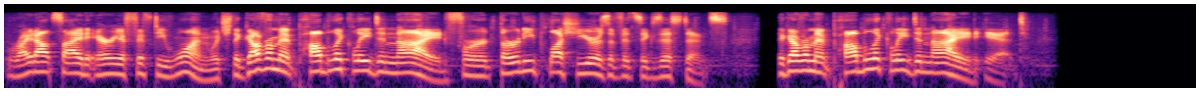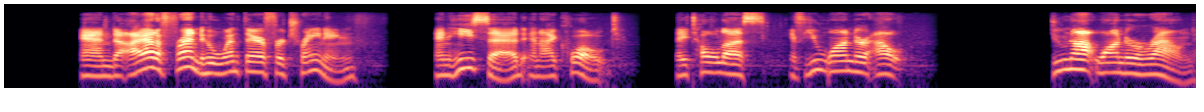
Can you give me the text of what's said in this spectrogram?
right outside Area 51, which the government publicly denied for 30 plus years of its existence. The government publicly denied it. And I had a friend who went there for training, and he said, and I quote, they told us, if you wander out, do not wander around.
